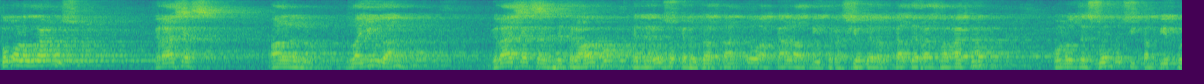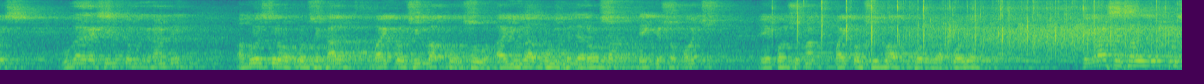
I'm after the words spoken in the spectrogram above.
¿cómo logramos? Gracias a la ayuda, gracias a este trabajo generoso que nos da tanto acá la administración del alcalde Ras Barraca, con los descuentos y también pues un agradecimiento muy grande a nuestro concejal Michael Silva por su ayuda muy generosa. Thank you so much, eh, Consuman Michael Silva, por el apoyo. Que gracias a Dios, pues,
